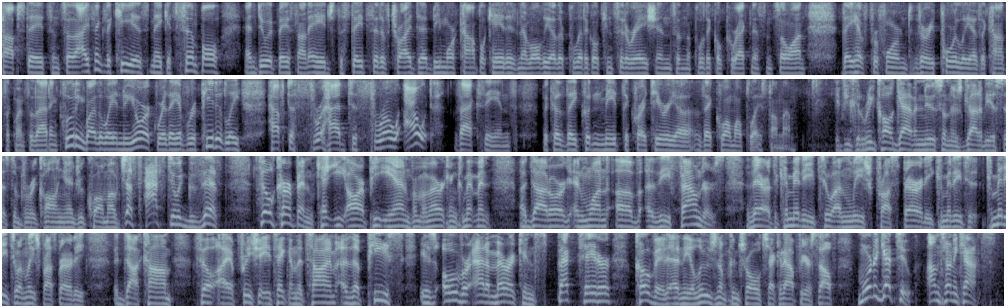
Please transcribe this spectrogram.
top states. And so I think the key is make it simple and do it based on age. The states that have tried to be more complicated and have all the other political considerations and the political correctness and so on, they have performed very poorly as a consequence of that, including, by the way, in New York, where they have repeatedly have to th- had to throw out vaccines because they couldn't meet the criteria that Cuomo placed on them if you can recall Gavin Newsom, there's got to be a system for recalling Andrew Cuomo. Just has to exist. Phil Kerpen, K E R P E N, from AmericanCommitment.org, and one of the founders there at the Committee to Unleash Prosperity, Committee to, Committee to Unleash Prosperity.com. Phil, I appreciate you taking the time. The piece is over at American Spectator COVID and the Illusion of Control. Check it out for yourself. More to get to. I'm Tony Katz.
